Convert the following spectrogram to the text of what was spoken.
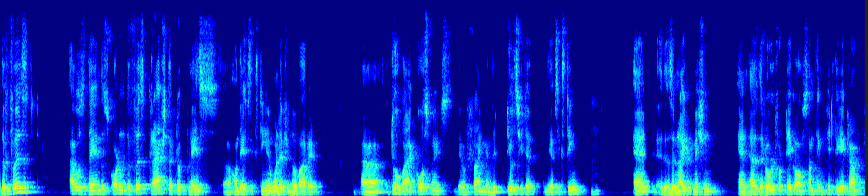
The first, I was there in the squadron, the first crash that took place uh, on the F-16, I wonder if you know about it. Uh, two of my course mates, they were flying in the dual-seater in the F-16, mm-hmm. and there was a night mission, and as they rolled for takeoff, something hit the aircraft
